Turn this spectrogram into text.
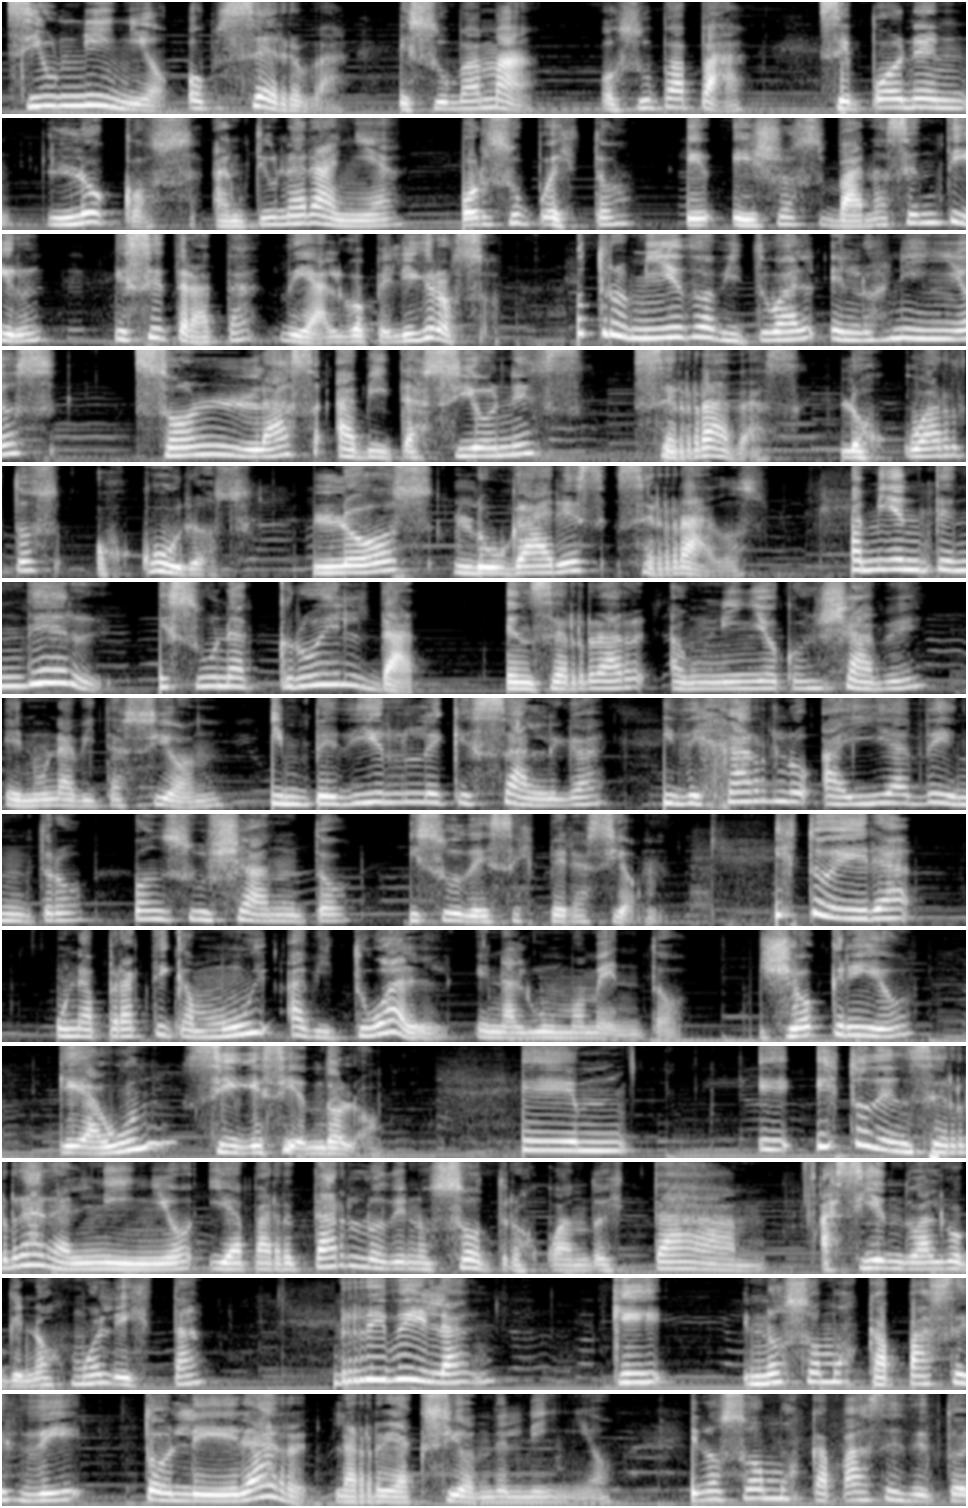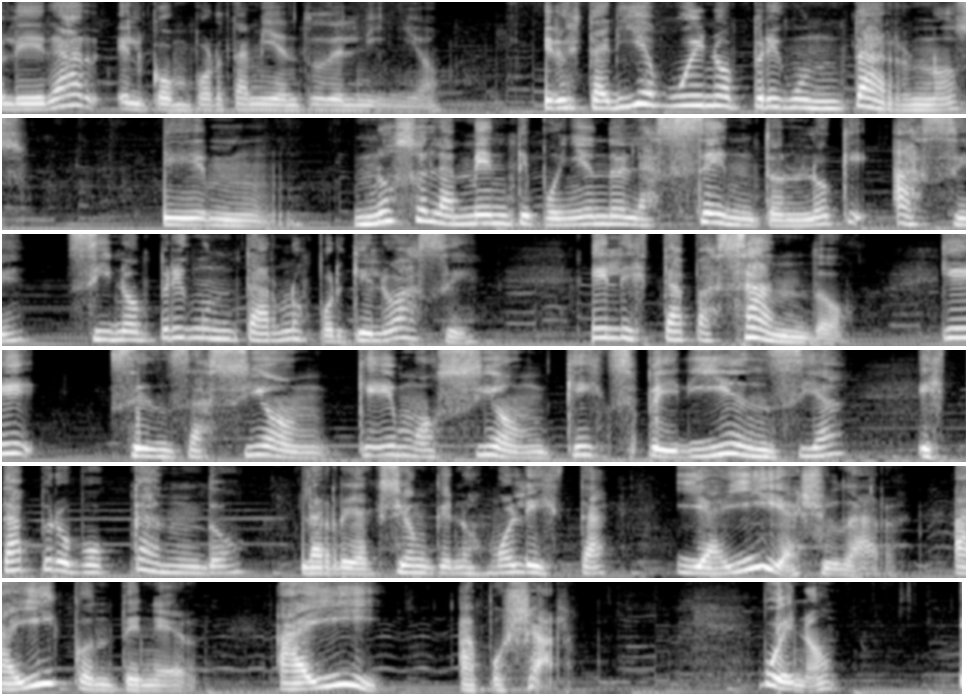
si un niño observa que su mamá o su papá se ponen locos ante una araña, por supuesto que ellos van a sentir que se trata de algo peligroso. Otro miedo habitual en los niños son las habitaciones cerradas, los cuartos oscuros, los lugares cerrados. A mi entender, es una crueldad encerrar a un niño con llave en una habitación, impedirle que salga y dejarlo ahí adentro con su llanto y su desesperación. Esto era una práctica muy habitual en algún momento. Yo creo que aún sigue siéndolo. Em, eh, esto de encerrar al niño y apartarlo de nosotros cuando está haciendo algo que nos molesta, revela que no somos capaces de tolerar la reacción del niño que no somos capaces de tolerar el comportamiento del niño. Pero estaría bueno preguntarnos, em, no solamente poniendo el acento en lo que hace, sino preguntarnos por qué lo hace. ¿Qué le está pasando? ¿Qué sensación, qué emoción, qué experiencia está provocando la reacción que nos molesta? Y ahí ayudar, ahí contener, ahí apoyar. Bueno,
